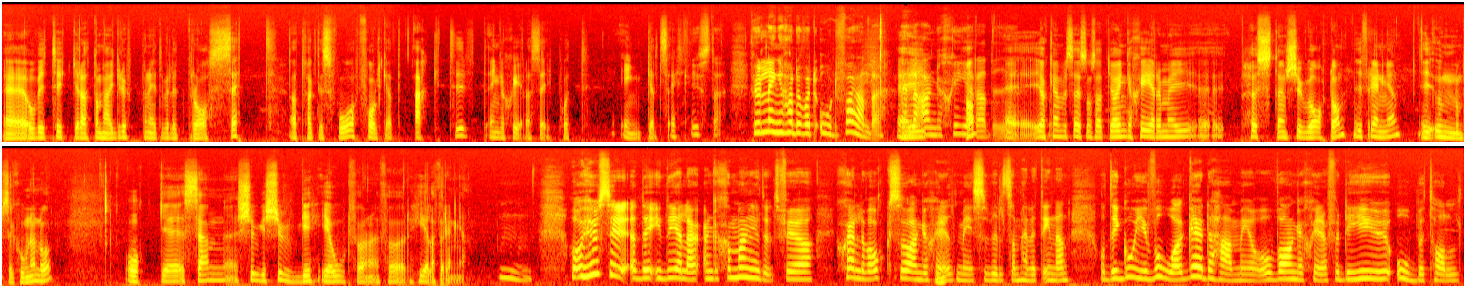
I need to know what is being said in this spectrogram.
Eh, och vi tycker att de här grupperna är ett väldigt bra sätt att faktiskt få folk att aktivt engagera sig på ett enkelt sätt. Just det. Hur länge har du varit ordförande Eh, eller engagerad i? Eh, Jag kan väl säga som så att jag engagerade mig eh, hösten 2018 i föreningen, i ungdomssektionen då. Och sen 2020 är jag ordförande för hela föreningen. Mm. Och hur ser det ideella engagemanget ut? För jag själv har också engagerat Mm. mig i civilsamhället innan. Och det går ju vågor det här med att vara engagerad för det är ju obetalt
